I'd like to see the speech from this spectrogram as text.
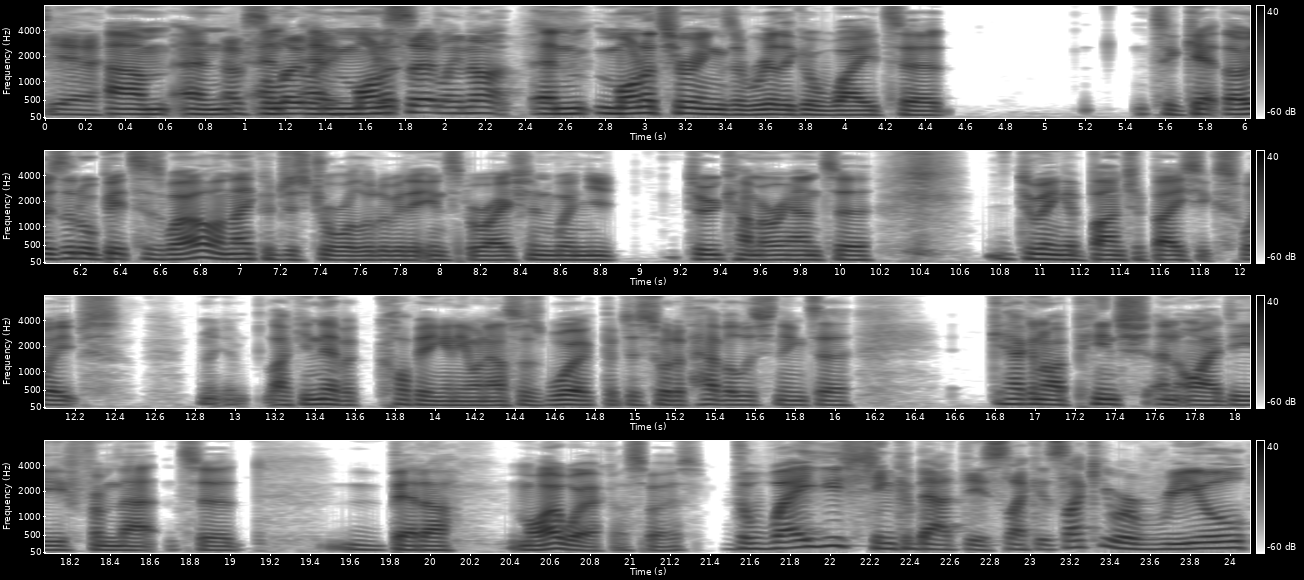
Yeah. Um, and Absolutely. and, and moni- certainly not. And monitoring is a really good way to to get those little bits as well, and they could just draw a little bit of inspiration when you do come around to doing a bunch of basic sweeps. Like you're never copying anyone else's work, but just sort of have a listening to how can I pinch an idea from that to better my work? I suppose. The way you think about this, like it's like you're a real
